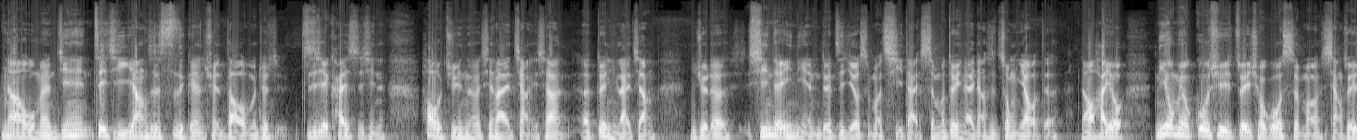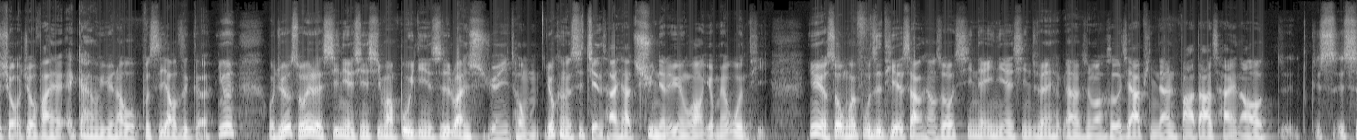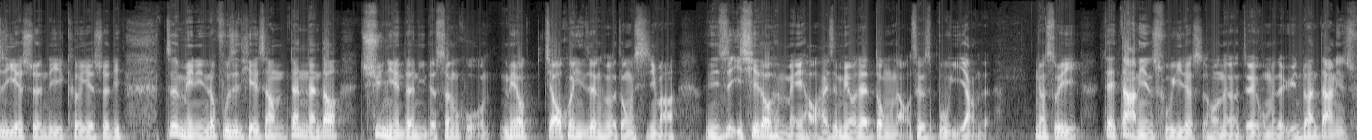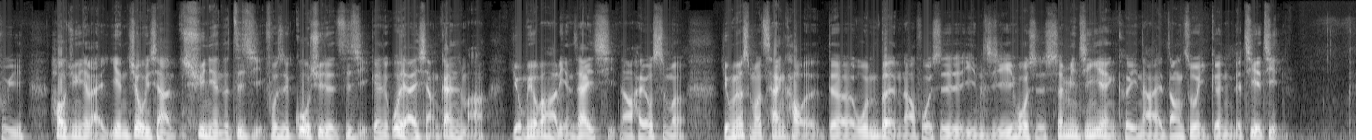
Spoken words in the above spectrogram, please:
那我们今天这集一样是四个人全到，我们就直接开始。先，浩君呢，先来讲一下。呃，对你来讲，你觉得新的一年对自己有什么期待？什么对你来讲是重要的？然后还有，你有没有过去追求过什么？想追求就发现，哎，干，原来我不是要这个。因为我觉得所谓的新年新希望，不一定是乱许愿一通，有可能是检查一下去年的愿望有没有问题。因为有时候我们会复制贴上，想说新的一年新春啊，什么阖家平安发大财，然后事事业顺利，课业顺利，这每年都复制贴上。但难道去年的你的生活没有教会你任何东西吗？你是一切都很美好，还是没有在动脑？这个是不一样样的。那所以在大年初一的时候呢，对我们的云端大年初一，浩君也来研究一下去年的自己，或是过去的自己跟未来想干什么，有没有办法连在一起？然后还有什么，有没有什么参考的文本，然后或是影集，或是生命经验，可以拿来当做一个你的借鉴？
